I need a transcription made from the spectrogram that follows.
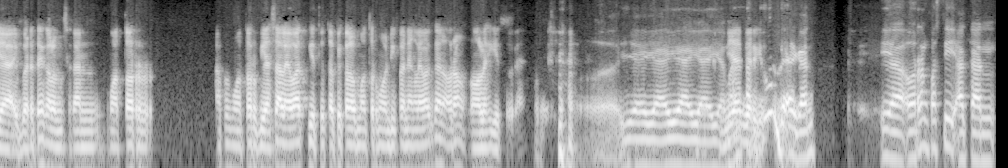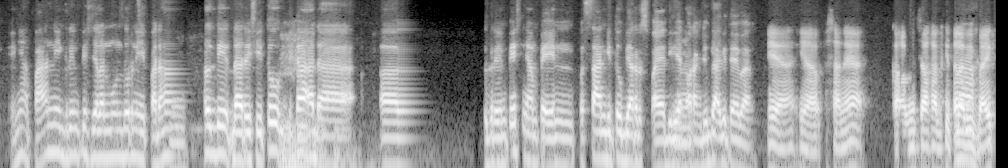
ya ibaratnya kalau misalkan motor apa motor biasa lewat gitu tapi kalau motor modifan yang lewat kan orang noleh gitu kan. Oh, iya iya iya iya iya. Mantap gitu. juga ya kan Iya orang pasti akan ini apa nih Greenpeace jalan mundur nih padahal di, dari situ kita ada uh, Greenpeace nyampein pesan gitu biar supaya dilihat hmm. orang juga gitu ya bang? Iya, iya pesannya kalau misalkan kita nah. lebih baik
